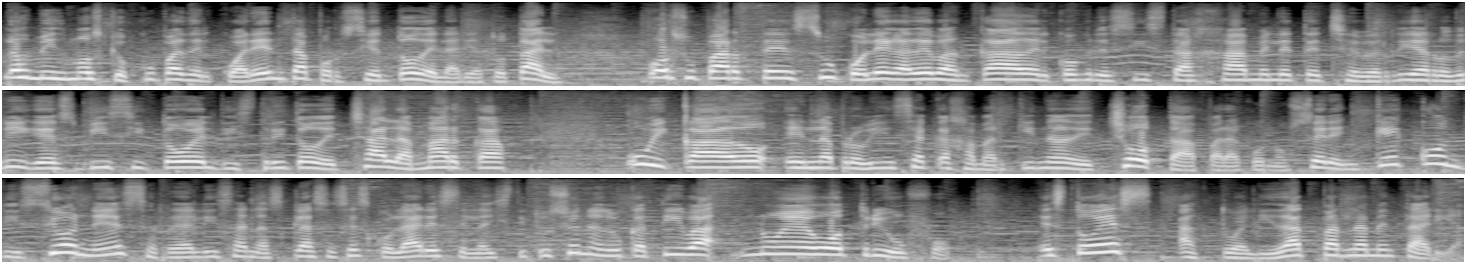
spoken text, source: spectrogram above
los mismos que ocupan el 40% del área total. Por su parte, su colega de bancada, el congresista Jamelet Echeverría Rodríguez, visitó el distrito de Chalamarca, ubicado en la provincia cajamarquina de Chota, para conocer en qué condiciones se realizan las clases escolares en la institución educativa Nuevo Triunfo. Esto es Actualidad Parlamentaria.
